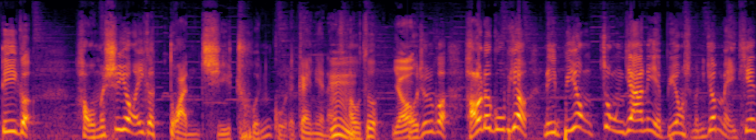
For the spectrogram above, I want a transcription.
第一个。好，我们是用一个短期纯股的概念来操作。嗯、有，我就说过，好的股票，你不用重压，你也不用什么，你就每天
